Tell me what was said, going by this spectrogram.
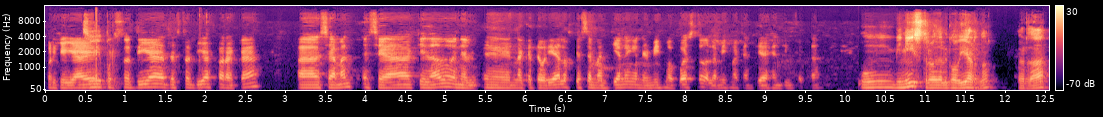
Porque ya Sí, por- estos días, de estos días para acá, ah, se, ha, se ha quedado en, el, en la categoría de los que se mantienen en el mismo puesto o la misma cantidad de gente infectada. un ministro del gobierno, ¿verdad?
